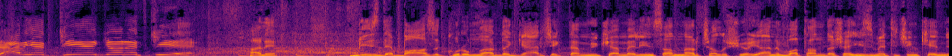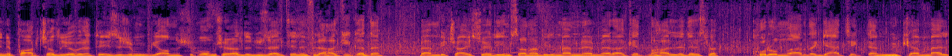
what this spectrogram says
Ver yetkiyi gör etkiyi. Hani bizde bazı kurumlarda gerçekten mükemmel insanlar çalışıyor. Yani vatandaşa hizmet için kendini parçalıyor böyle. Teyzeciğim yanlışlık olmuş herhalde düzeltelim filan. Hakikaten ben bir çay söyleyeyim sana bilmem ne merak etme hallederiz falan. Kurumlarda gerçekten mükemmel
